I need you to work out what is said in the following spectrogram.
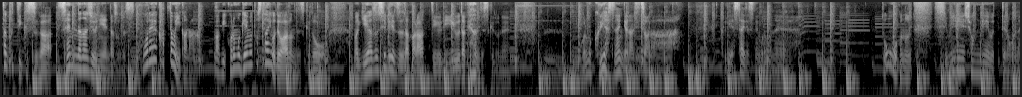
タクティクスが1072円だそうです。これ買ってもいいかな。まあ、これもゲームパス対応ではあるんですけど、まあ、ギアーズシリーズだからっていう理由だけなんですけどね。うん、これもクリアしてないんだよな、実はな。クリアしたいですね、これもね。どうもこのシミュレーションゲームってのがね、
